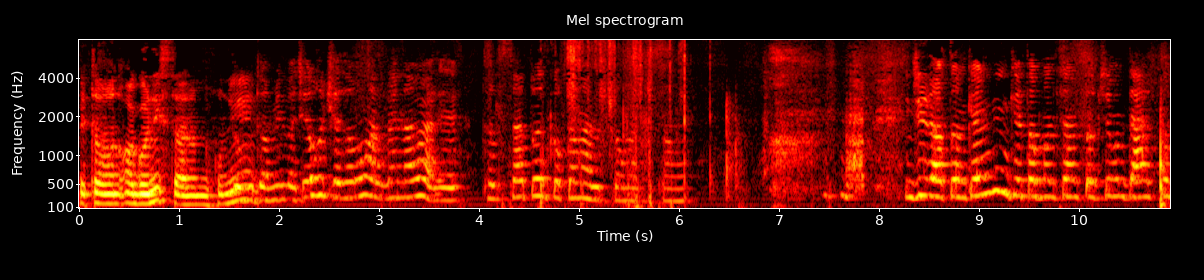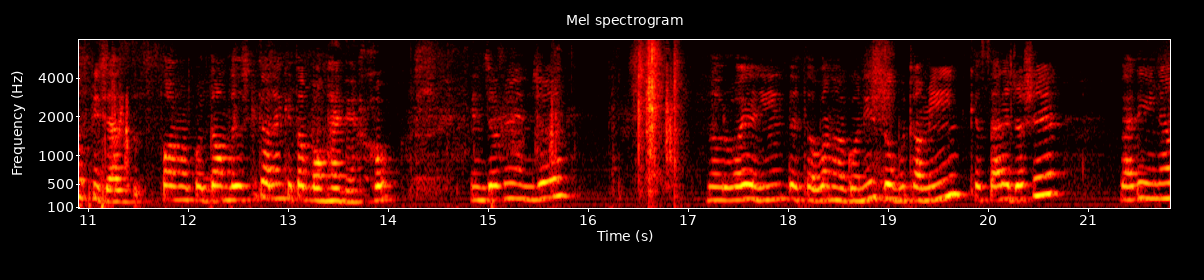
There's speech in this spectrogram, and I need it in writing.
بتوان آگونیست الان می‌خونی؟ دوبوتامین و چه آقا کتابم از بین نبره. تا صد بار گفتم از دوستان هستم اینجوری رفتم که می‌دونی کتاب مال چند سال مال ده سال پیش از فارماکودام داشت که تا الان کتاب با منه خب. اینجا به اینجا. داروهای این بتابان آگونیست دوبوتامین که سر جاشه. ولی اینا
